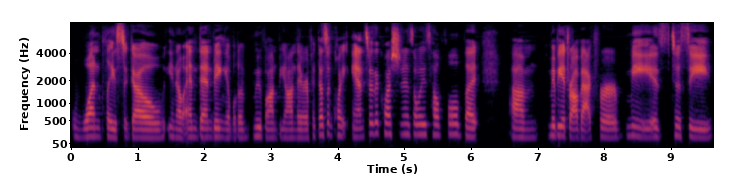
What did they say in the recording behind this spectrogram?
one place to go you know and then being able to move on beyond there. If it doesn't quite answer the question is always helpful but um, maybe a drawback for me is to see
